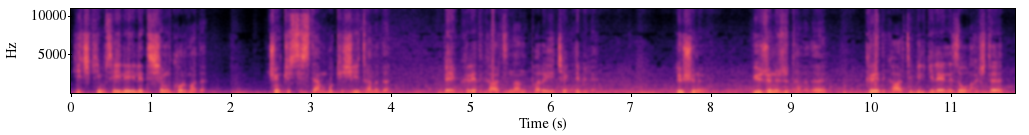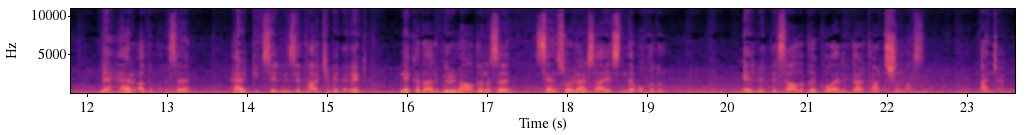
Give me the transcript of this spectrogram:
Hiç kimseyle iletişim kurmadı. Çünkü sistem bu kişiyi tanıdı ve kredi kartından parayı çekti bile. Düşünün, yüzünüzü tanıdı, kredi kartı bilgilerinize ulaştı ve her adımınızı, her pikselinizi takip ederek ne kadar ürün aldığınızı sensörler sayesinde okudu. Elbette sağladığı kolaylıklar tartışılmaz. Ancak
